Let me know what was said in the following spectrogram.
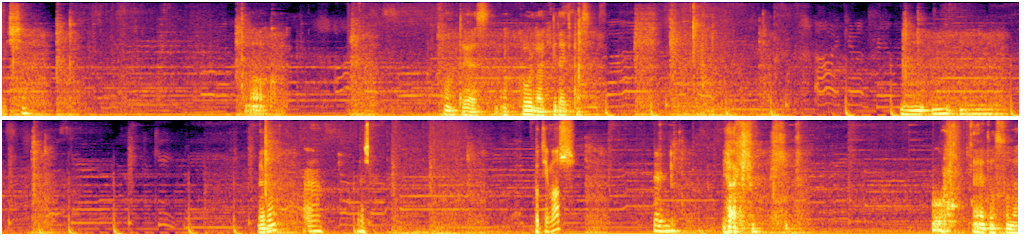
Jeszcze. O kur... O, tu jest. O kurwa, jaki late pass. Puti masz? Jakby. Jak? Uff. Nie, tą stronę.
